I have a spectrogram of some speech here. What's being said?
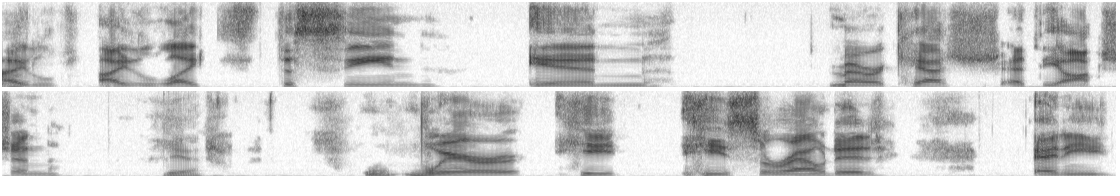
I I liked the scene in Marrakesh at the auction. Yeah. Where he he's surrounded and he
